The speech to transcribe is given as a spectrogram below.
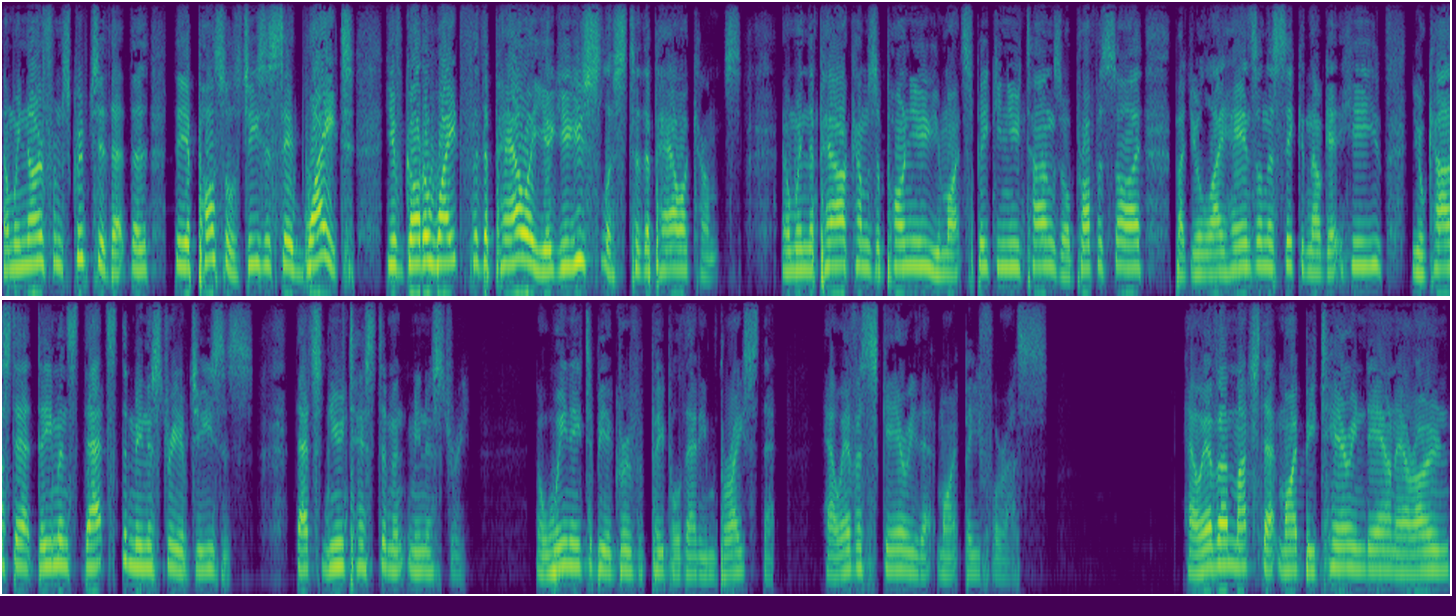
And we know from Scripture that the, the apostles, Jesus said, wait, you've got to wait for the power. You're useless till the power comes. And when the power comes upon you, you might speak in new tongues or prophesy, but you'll lay hands on the sick and they'll get healed. You'll cast out demons. That's the ministry of Jesus. That's New Testament ministry. And we need to be a group of people that embrace that, however scary that might be for us however much that might be tearing down our own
